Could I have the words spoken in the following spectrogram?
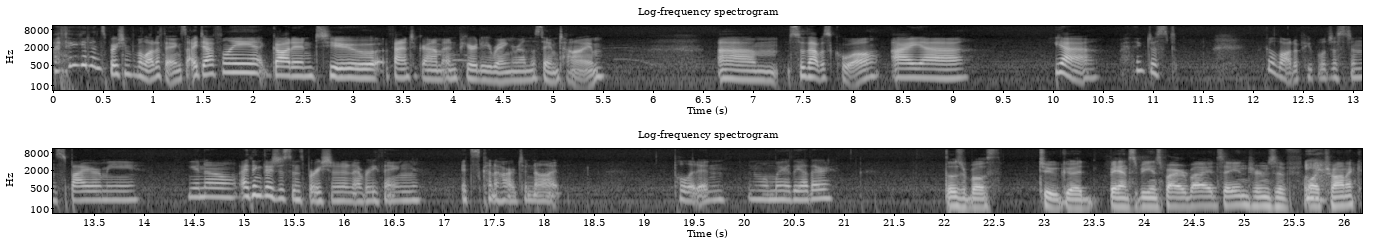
I think I get inspiration from a lot of things. I definitely got into Phantogram and Purity Ring around the same time. Um. So that was cool. I. Uh. Yeah. I think just. I think a lot of people just inspire me. You know. I think there's just inspiration in everything. It's kind of hard to not pull it in in one way or the other. Those are both two good bands to be inspired by, I'd say, in terms of electronic.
